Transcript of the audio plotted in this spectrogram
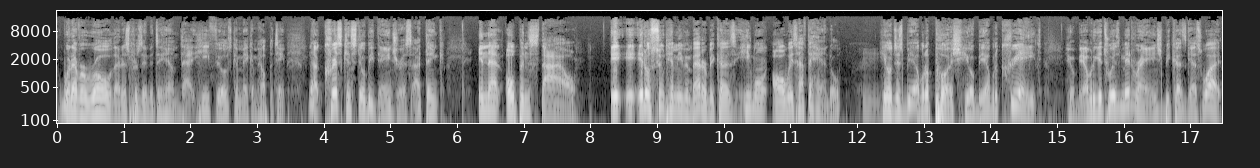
whatever role that is presented to him that he feels can make him help the team. Now, Chris can still be dangerous. I think in that open style, it, it, it'll suit him even better because he won't always have to handle. He'll just be able to push. He'll be able to create. He'll be able to get to his mid range because guess what?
